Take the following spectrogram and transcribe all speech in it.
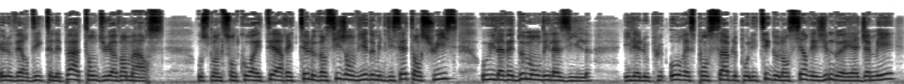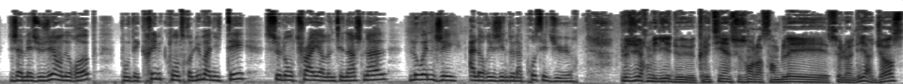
et le verdict n'est pas attendu avant mars. Ousmane Sonko a été arrêté le 26 janvier 2017 en Suisse où il avait demandé l'asile. Il est le plus haut responsable politique de l'ancien régime de Yahya jamais jugé en Europe pour des crimes contre l'humanité, selon Trial International, l'ONG à l'origine de la procédure. Plusieurs milliers de chrétiens se sont rassemblés ce lundi à Jos,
